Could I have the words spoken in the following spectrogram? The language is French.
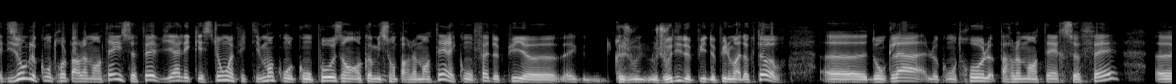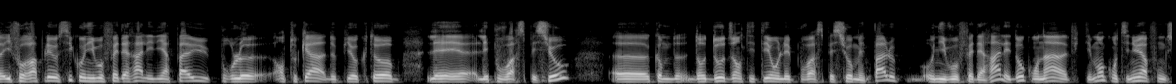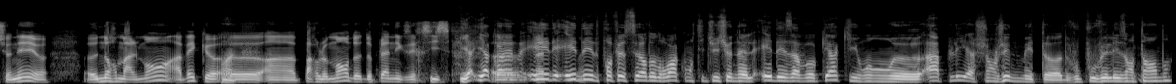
Ben, disons que le contrôle parlementaire, se fait via les questions effectivement qu'on pose en, commission parlementaire et qu'on fait depuis, euh, que je, vous dis depuis, le mois d'octobre. Euh, donc là, le contrôle parlementaire se fait. Euh, il faut rappeler aussi qu'au niveau fédéral, il n'y a pas eu, pour le, en tout cas depuis octobre, les pouvoirs spéciaux. Euh, comme d'autres entités ont les pouvoirs spéciaux, mais pas au niveau fédéral. Et donc, on a effectivement continué à fonctionner euh, euh, normalement avec un Parlement de, plein exercice. Il y, a quand même et, des professeurs de droit constitutionnel et des avocats qui ont appelé à changer de méthode. Vous pouvez les entendre?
